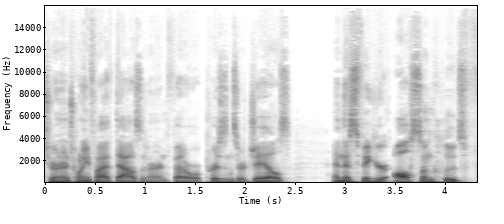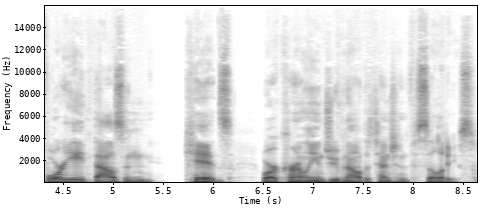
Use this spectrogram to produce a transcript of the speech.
225,000 are in federal prisons or jails, and this figure also includes 48,000 kids who are currently in juvenile detention facilities.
